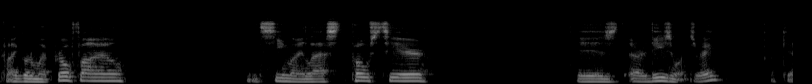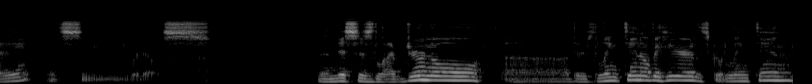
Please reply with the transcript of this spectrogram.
if I go to my profile and see my last post here is are these ones right? Okay let's see what else? And this is live journal. Uh there's LinkedIn over here. Let's go to LinkedIn.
